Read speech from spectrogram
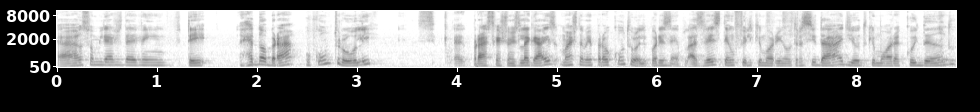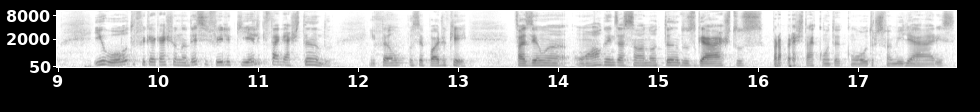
ah, os familiares devem ter redobrar o controle é, para as questões legais, mas também para o controle. Por exemplo, às vezes tem um filho que mora em outra cidade, outro que mora cuidando, e o outro fica questionando esse filho que ele que está gastando. Então, você pode o quê? Fazer uma, uma organização anotando os gastos para prestar conta com outros familiares,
